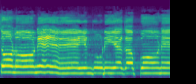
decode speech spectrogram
தோளோனே எங்குடிய கப்போனே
